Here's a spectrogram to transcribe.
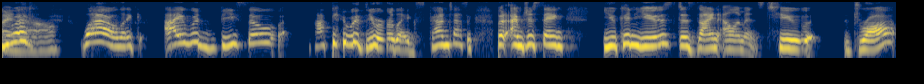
you have wow, like I would be so happy with your legs. Fantastic. But I'm just saying you can use design elements to draw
